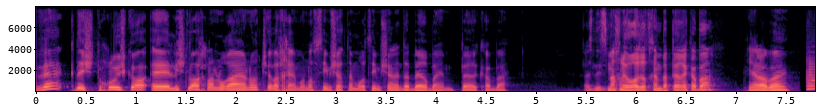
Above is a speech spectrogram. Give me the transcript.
וכדי שתוכלו לשכוח, אה, לשלוח לנו רעיונות שלכם, או נושאים שאתם רוצים שנדבר בהם בפרק הבא. אז נשמח לראות אתכם בפרק הבא. יאללה ביי.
